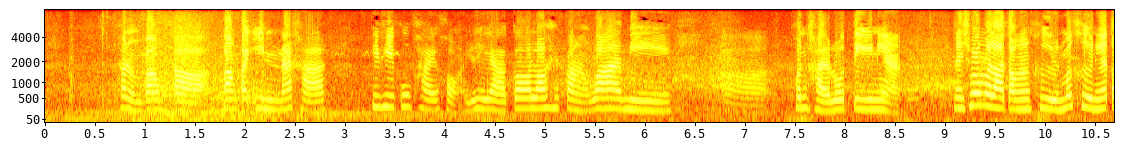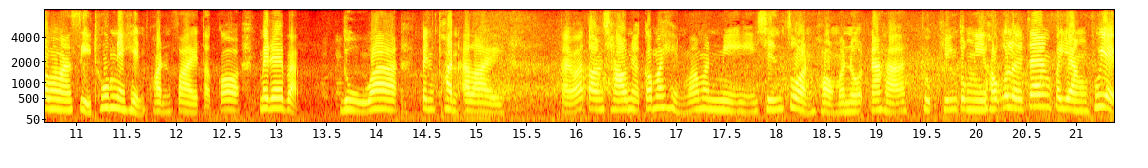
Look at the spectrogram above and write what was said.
347 ถนนบางอ่อบางปะอินนะคะ พี่ๆกู้ภัยของอยุธยาก็เล่าให้ฟังว่ามีคนขายโรตีเนี่ยในช่วงเวลาตอนกลางคืน เมื่อคืนนี้ตอนประมาณสี่ทุ่มเนี่ยเห็นควันไฟ แต่ก็ไม่ได้แบบดูว่าเป็นควันอะไร แต่ว่าตอนเช้าเนี่ยก็มาเห็นว่ามันมีชิ้นส่วนของมนุษย์นะคะ ถูกทิ้งตรงนี้เขาก็เลยแจ้งไปยังผู้ใหญ่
